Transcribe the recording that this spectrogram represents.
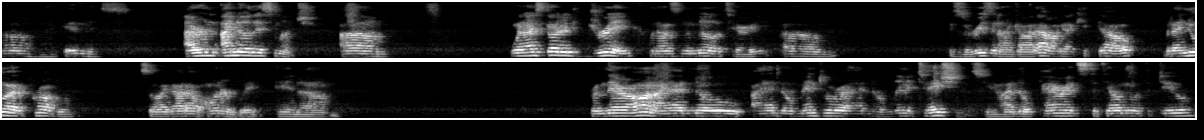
Oh my goodness. I, rem- I know this much. Um, when I started to drink when I was in the military, um, this is the reason I got out. I got kicked out, but I knew I had a problem, so I got out honorably. And um, from there on, I had no, I had no mentor. I had no limitations. You know, I had no parents to tell me what to do.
